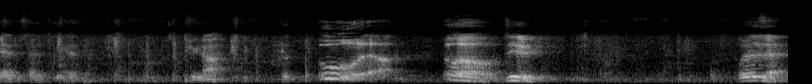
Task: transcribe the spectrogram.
Yeah, it sounds good. Do you not? Ooh, uh, oh, dude. What is that?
